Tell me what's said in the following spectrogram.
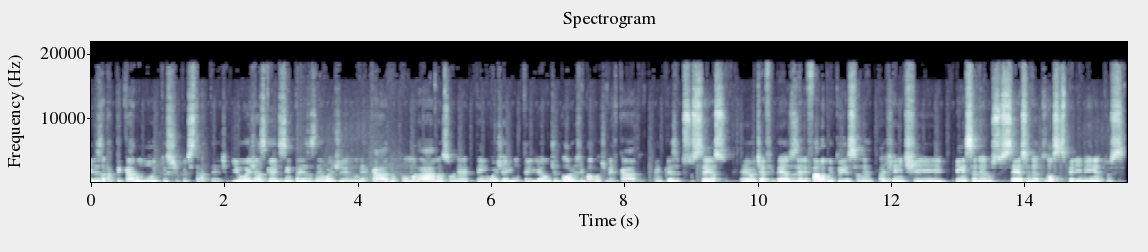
eles aplicaram muito esse tipo de estratégia. E hoje as grandes empresas, né, hoje no mercado, como a Amazon, né, tem hoje aí um trilhão de dólares em valor de mercado, a empresa de sucesso, é, o Jeff Bezos, ele fala muito isso, né? A gente pensa, né, no sucesso, né, dos nossos experimentos,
